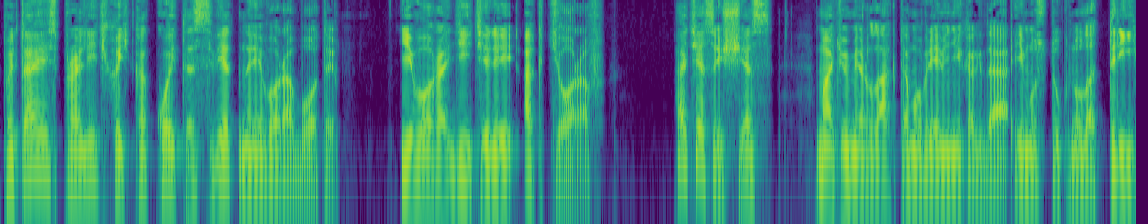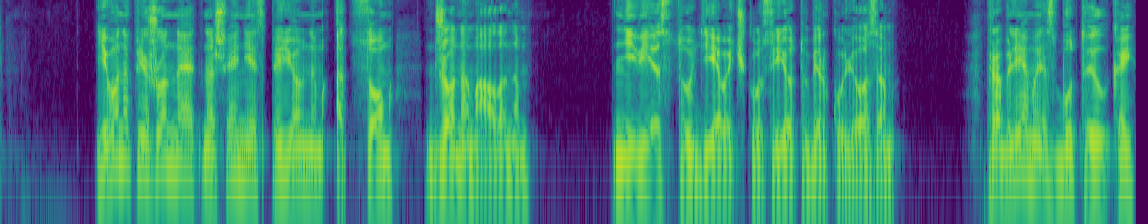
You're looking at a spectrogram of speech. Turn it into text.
пытаясь пролить хоть какой-то свет на его работы, его родителей, актеров. Отец исчез, мать умерла к тому времени, когда ему стукнуло три. Его напряженное отношение с приемным отцом Джоном Алланом, невесту, девочку с ее туберкулезом, проблемы с бутылкой,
